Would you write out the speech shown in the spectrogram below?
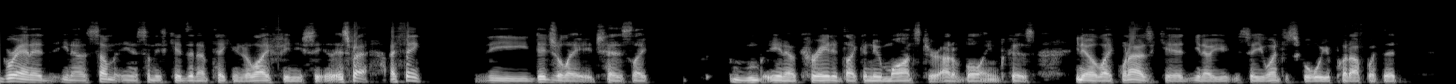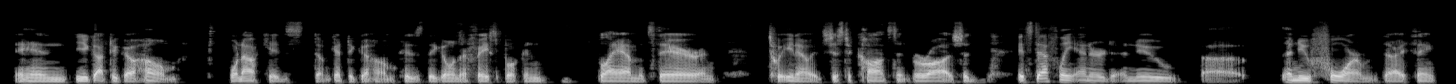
granted, you know, some, you know, some of these kids end up taking their life and you see, I think the digital age has like, you know, created like a new monster out of bullying because, you know, like when I was a kid, you know, you say you went to school, you put up with it and you got to go home. Well, now kids don't get to go home because they go on their Facebook and blam, it's there and, you know, it's just a constant barrage. So it's definitely entered a new, uh, a new form that I think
